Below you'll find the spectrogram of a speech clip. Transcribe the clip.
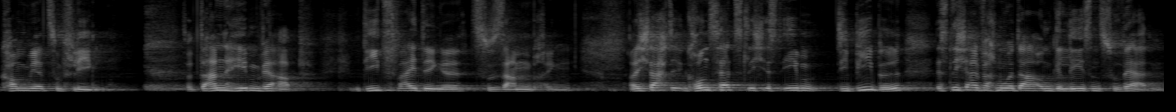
kommen wir zum Fliegen. So, dann heben wir ab. Die zwei Dinge zusammenbringen. Und ich dachte, grundsätzlich ist eben die Bibel ist nicht einfach nur da, um gelesen zu werden,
